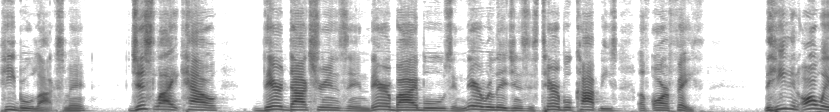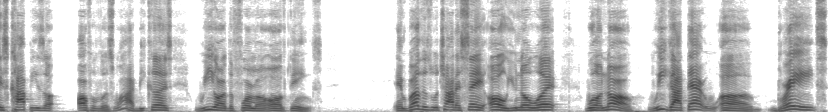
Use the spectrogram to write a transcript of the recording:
Hebrew locks, man. Just like how their doctrines and their Bibles and their religions is terrible copies of our faith. The heathen always copies off of us. Why? Because we are the former of all things. And brothers will try to say, oh, you know what? Well, no, we got that uh, braids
